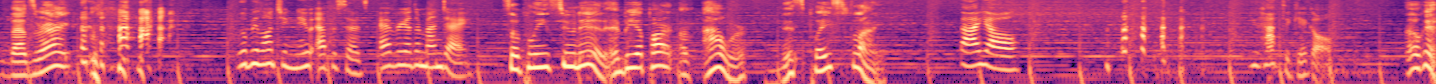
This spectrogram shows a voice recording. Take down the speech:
That's right. We'll be launching new episodes every other Monday. so please tune in and be a part of our misplaced life. Bye, y'all. Have to giggle. Okay.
